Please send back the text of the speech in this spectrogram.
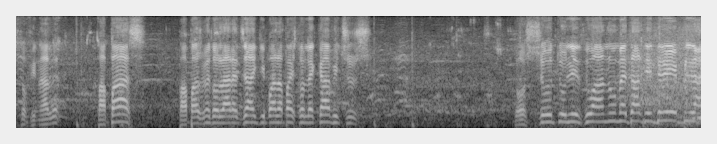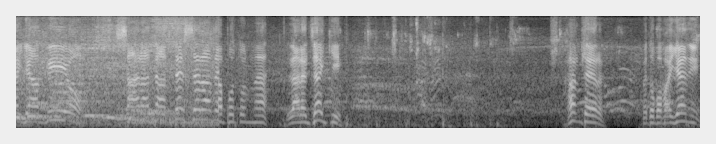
Στο φινάλε. Παπάς. Παπάς με το Λαρετζάκι. Η μπάλα πάει στο Λεκάβιτσους. Το σου του Λιθουανού μετά την τρίπλα για δύο. 44 από τον ε, Λαρετζάκι. Χάντερ με τον Παπαγιάννη.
